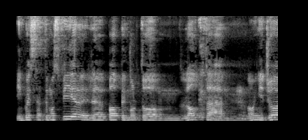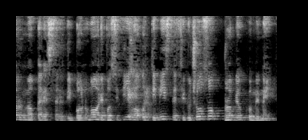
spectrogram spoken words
in questa atmosfera il pop è molto mh, lotta mh, ogni giorno per essere di buon umore, positivo, ottimista e fiducioso, proprio come me.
